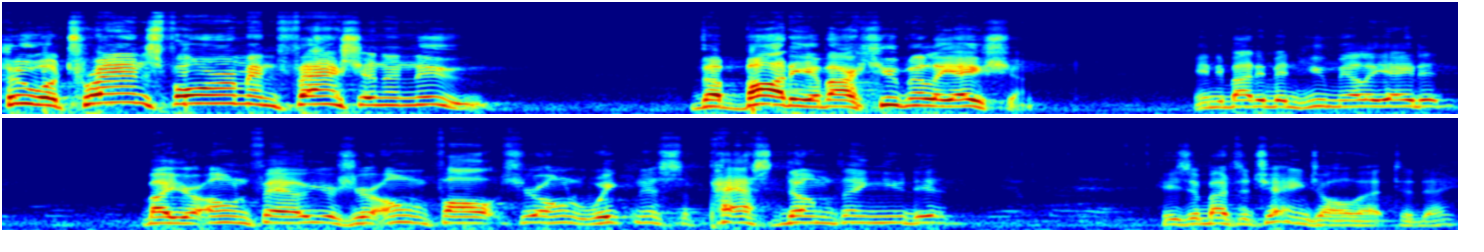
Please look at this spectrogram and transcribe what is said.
Who will transform and fashion anew the body of our humiliation. Anybody been humiliated by your own failures, your own faults, your own weakness, a past dumb thing you did? He's about to change all that today.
